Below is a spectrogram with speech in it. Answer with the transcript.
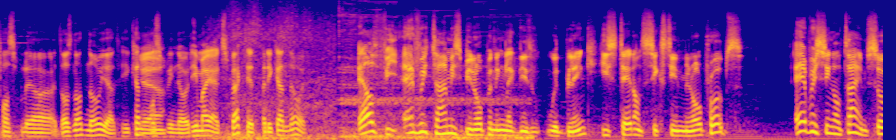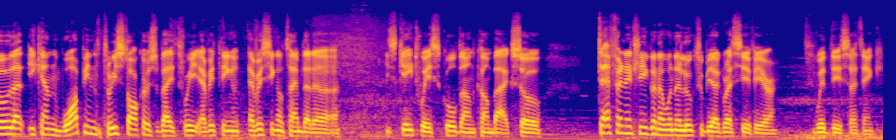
possibly uh, does not know yet. He can't Yeah. possibly know it. He might expect it, but he can't know it. Elfie, every time he's been opening like this with Blink, he stayed on 16 mineral probes. Every single time, so that he can warp in three stalkers by three everything every single time that uh, his gateway's cooldown come back. So definitely gonna wanna look to be aggressive here with this, I think.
